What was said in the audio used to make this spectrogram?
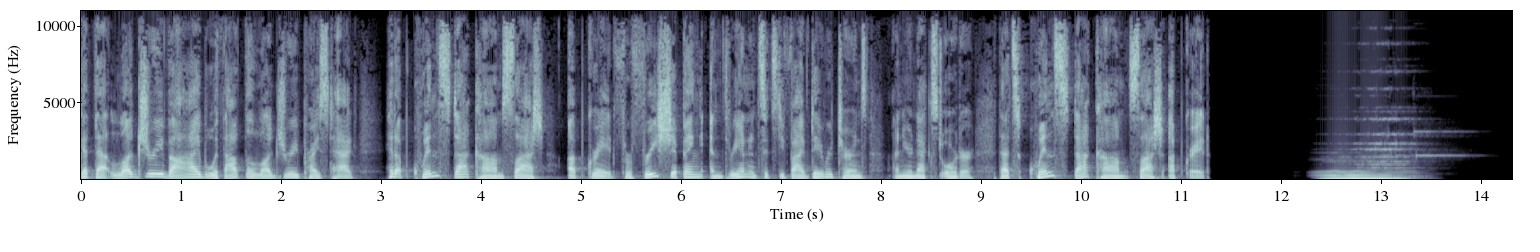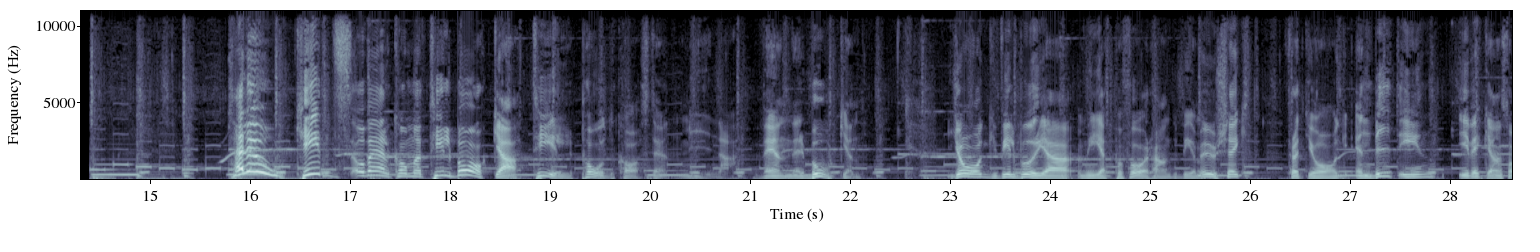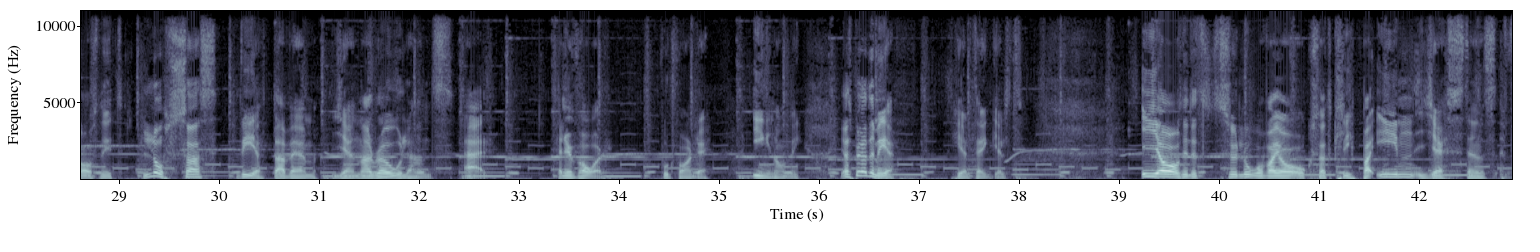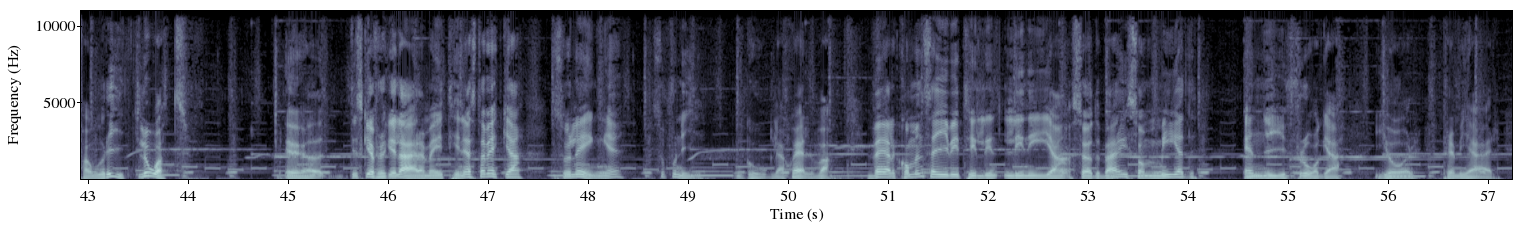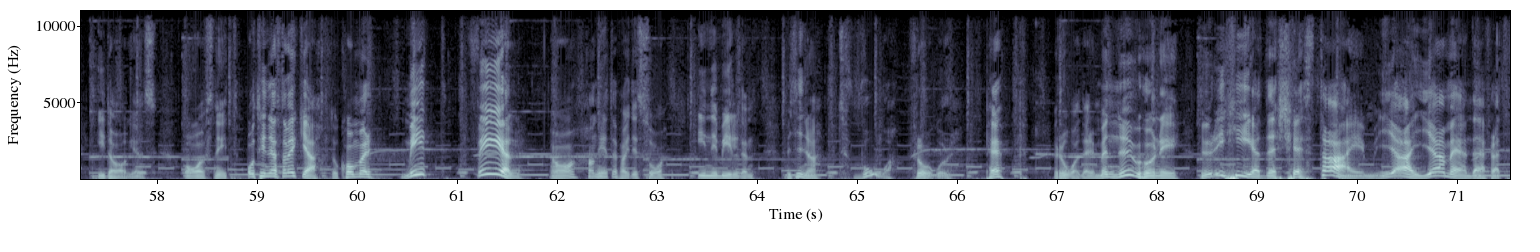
Get that luxury vibe without the luxury price tag. Hit up quince.com slash upgrade for free shipping and 365-day returns on your next order. That's quince.com slash upgrade. Hello kids och välkomna tillbaka till podcasten Mina vännerboken. Jag vill börja med att på förhand be om ursäkt för att jag en bit in i veckans avsnitt låtsas veta vem Jenna Rowlands är. Eller var. Fortfarande ingen aning. Jag spelade med, helt enkelt. I avsnittet så lovar jag också att klippa in gästens favoritlåt. Eh, det ska jag försöka lära mig till nästa vecka. Så länge så får ni googla själva. Välkommen säger vi till Linnea Söderberg som med en ny fråga gör premiär i dagens avsnitt. Och till nästa vecka, då kommer Mitt fel! Ja, han heter faktiskt så, in i bilden, med sina två frågor. Pepp råder. Men nu hörni, nu är det hedersgäst-time! Jajamän, därför att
